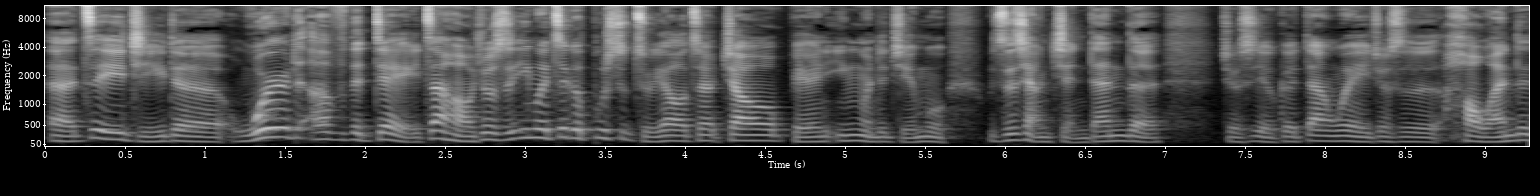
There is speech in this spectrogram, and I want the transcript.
呃，这一集的 Word of the Day 正好就是因为这个不是主要在教别人英文的节目，我只是想简单的，就是有个单位，就是好玩的，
